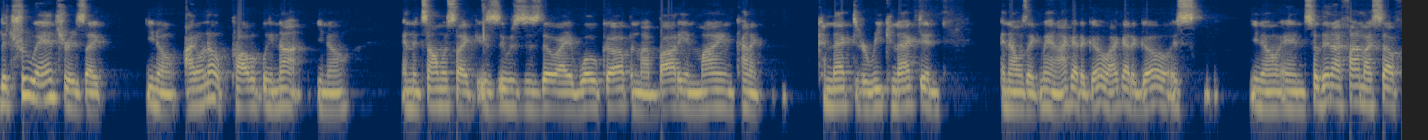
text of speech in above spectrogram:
the true answer is like, you know, I don't know, probably not. You know, and it's almost like it was as though I woke up and my body and mind kind of connected or reconnected. And I was like, man, I got to go. I got to go. It's, you know, and so then I find myself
